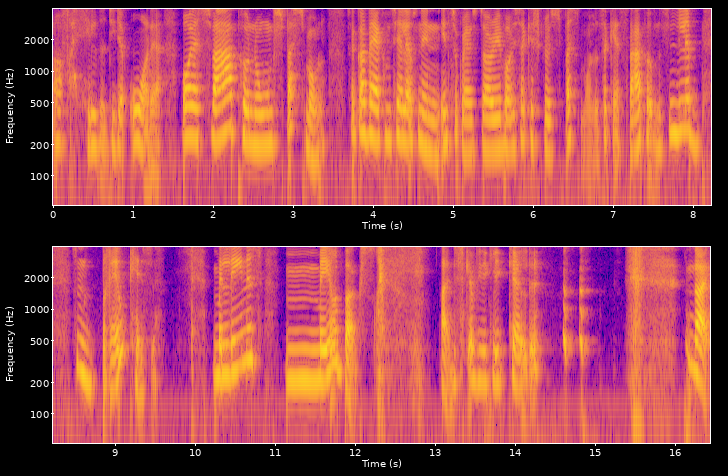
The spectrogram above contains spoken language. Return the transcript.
Åh, oh, for helvede, de der ord der. Hvor jeg svarer på nogle spørgsmål. Så kan det godt være, at jeg kommer til at lave sådan en Instagram-story, hvor jeg så kan skrive spørgsmål, og så kan jeg svare på dem. Sådan en lille sådan en brevkasse. Malenes mailbox. Nej, det skal jeg virkelig ikke kalde det. Nej,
